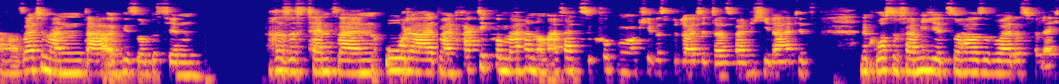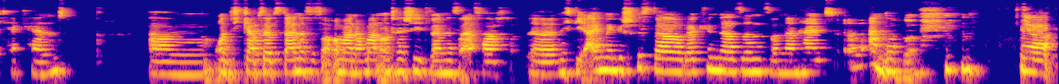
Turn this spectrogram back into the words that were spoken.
äh, sollte man da irgendwie so ein bisschen resistent sein oder halt mal ein Praktikum machen, um einfach zu gucken, okay, was bedeutet das? Weil nicht jeder hat jetzt eine große Familie zu Hause, wo er das vielleicht erkennt. Ähm, und ich glaube, selbst dann ist es auch immer noch mal ein Unterschied, wenn es einfach äh, nicht die eigenen Geschwister oder Kinder sind, sondern halt äh, andere. ja.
